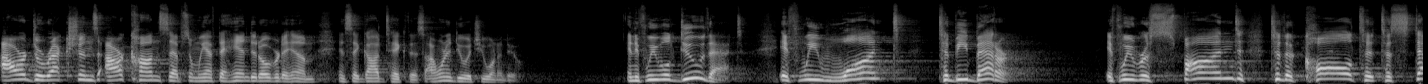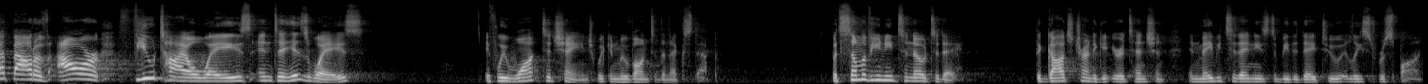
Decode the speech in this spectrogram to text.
our directions, our concepts, and we have to hand it over to Him and say, God, take this. I want to do what you want to do. And if we will do that, if we want to be better, if we respond to the call to, to step out of our futile ways into His ways, if we want to change, we can move on to the next step. But some of you need to know today that God's trying to get your attention, and maybe today needs to be the day to at least respond,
